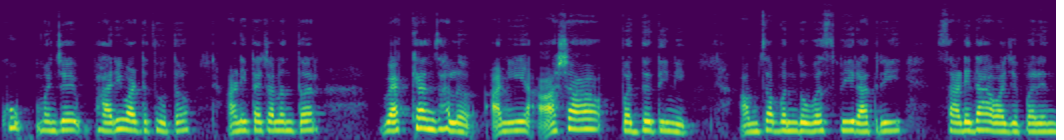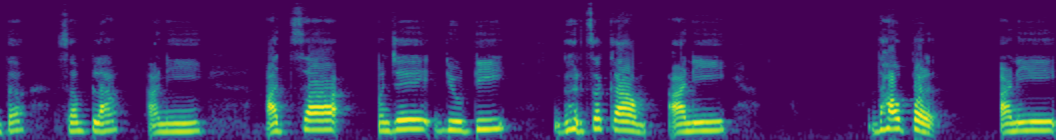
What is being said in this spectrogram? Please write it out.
खूप म्हणजे भारी वाटत होतं. आणि त्याच्यानंतर व्याख्यान झालं आणि अशा पद्धतीने आमचा बंदोबस्तही रात्री साडेदहा वाजेपर्यंत संपला आणि आजचा म्हणजे ड्युटी घरचं काम आणि धावपळ आणि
